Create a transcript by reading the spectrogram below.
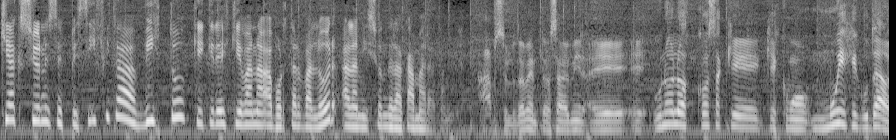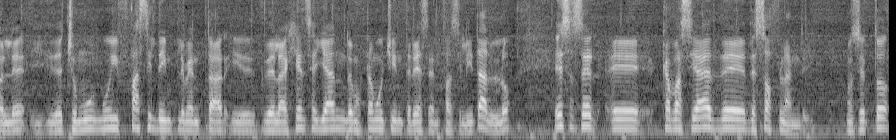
¿qué acciones específicas has visto que crees que van a aportar valor a la misión de la Cámara también? Absolutamente. O sea, mira, eh, eh, una de las cosas que, que es como muy ejecutable y de hecho muy, muy fácil de implementar y de la agencia ya han demostrado mucho interés en facilitarlo, es hacer eh, capacidades de, de soft landing. ¿No es cierto?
